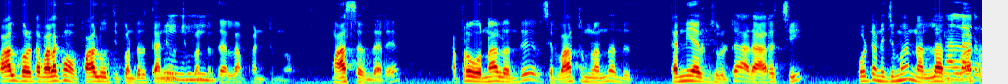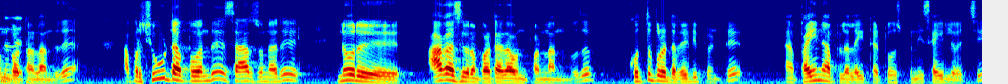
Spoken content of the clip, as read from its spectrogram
பால் பரோட்டா வழக்கம் பால் ஊற்றி பண்ணுறது தண்ணி ஊற்றி. பண்ணுறது எல்லாம் பண்ணிட்டு இருந்தோம். மாஸ்டர் இருந்தார். அப்புறம் ஒரு நாள் வந்து சரி வாட்டர் மிலன் வந்து அந்த தண்ணியாக இருக்குன்னு சொல்லிட்டு அதை அரைச்சி போட்டால் நிஜமாக நல்லா இருந்தது. வாட்டர். பரோட்டா நல்லா இருந்தது. அப்புறம் ஷூட் அப்போ வந்து சார் சொன்னார் இன்னொரு ஆகாசிவரம் பரோட்டா ஏதாவது ஒன்று பண்ணலான்னு போது கொத்து பரோட்டா ரெடி பண்ணிட்டு பைனாப்பிளை லைட்டாக டோஸ்ட் பண்ணி சைடில் வச்சு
